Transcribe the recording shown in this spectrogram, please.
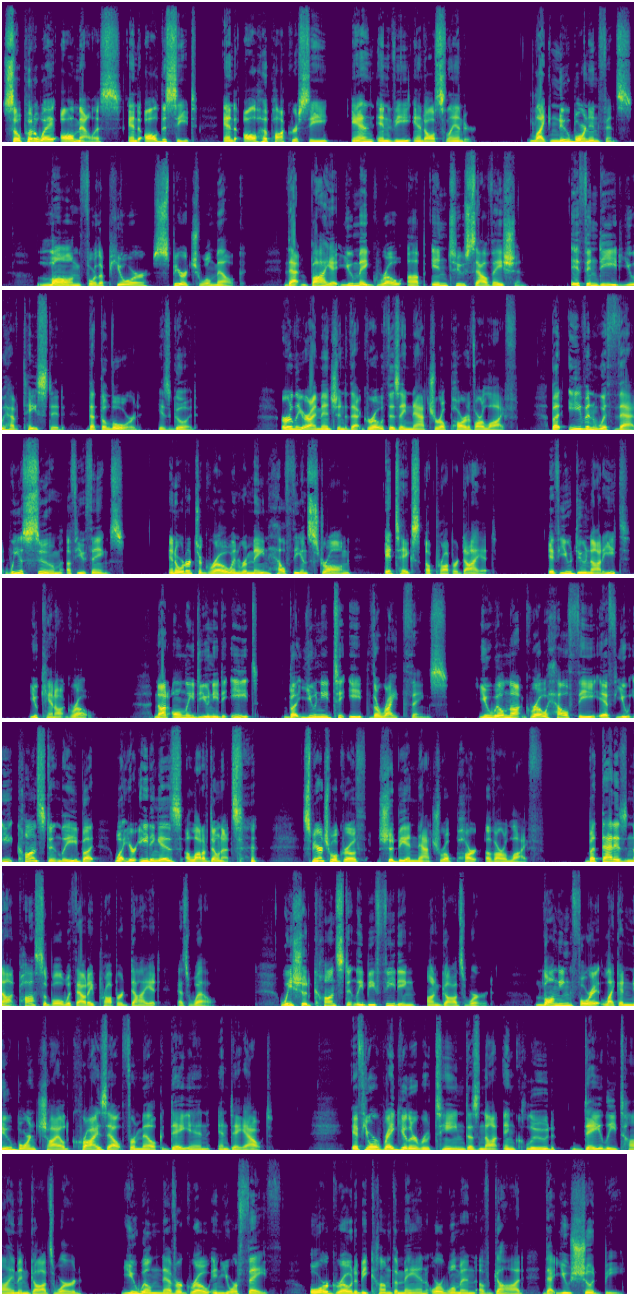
So put away all malice and all deceit and all hypocrisy and envy and all slander. Like newborn infants, long for the pure spiritual milk, that by it you may grow up into salvation, if indeed you have tasted that the Lord is good. Earlier, I mentioned that growth is a natural part of our life. But even with that, we assume a few things. In order to grow and remain healthy and strong, it takes a proper diet. If you do not eat, you cannot grow. Not only do you need to eat, but you need to eat the right things. You will not grow healthy if you eat constantly, but what you're eating is a lot of donuts. Spiritual growth should be a natural part of our life. But that is not possible without a proper diet as well. We should constantly be feeding on God's Word, longing for it like a newborn child cries out for milk day in and day out. If your regular routine does not include daily time in God's Word, you will never grow in your faith or grow to become the man or woman of God that you should be.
